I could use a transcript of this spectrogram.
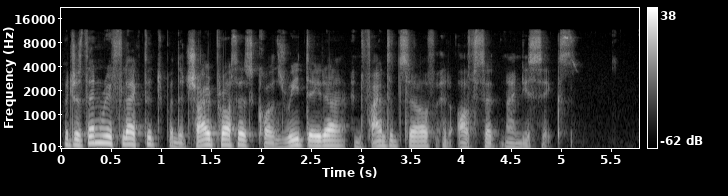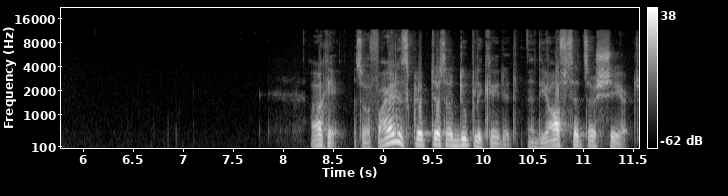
which is then reflected when the child process calls read data and finds itself at offset 96. Ok, so file descriptors are duplicated and the offsets are shared.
